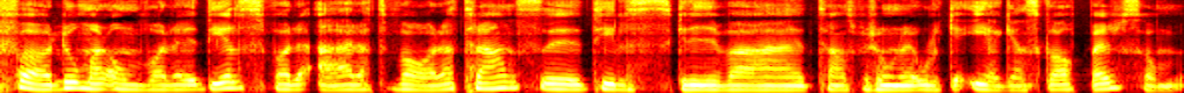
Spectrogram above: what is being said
fördomar om vad det, dels vad det är att vara trans, eh, tillskriva transpersoner olika egenskaper som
